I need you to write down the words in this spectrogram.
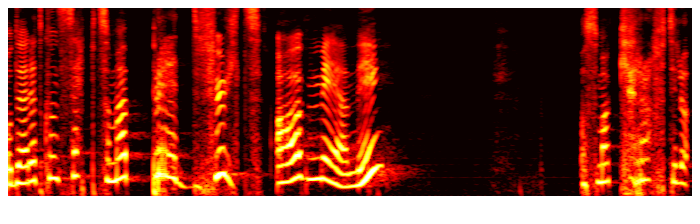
Og det er et konsept som er breddfullt av mening, og som har kraft til å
